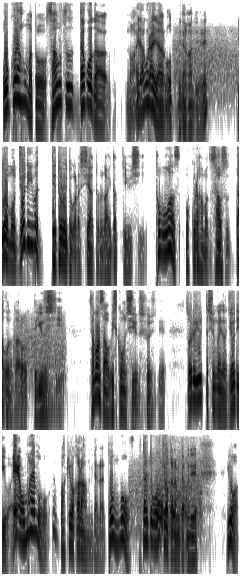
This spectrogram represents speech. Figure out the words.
オクラホマとサウスダコタの間ぐらいだろ？みたいな感じでね。要はもうジョディはデトロイトからシアトルの間って言うし、トムはオクラハマとサウスダコダだろうって言うし、サマンサはウィスコンシンで、それを言った瞬間にジョディは、え、お前もわけわからんみたいな。トムも二人ともわけわからんみたいな感じで、要は、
